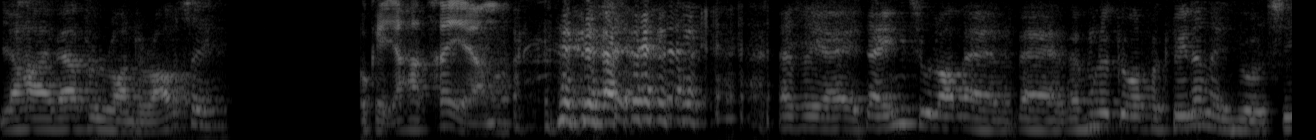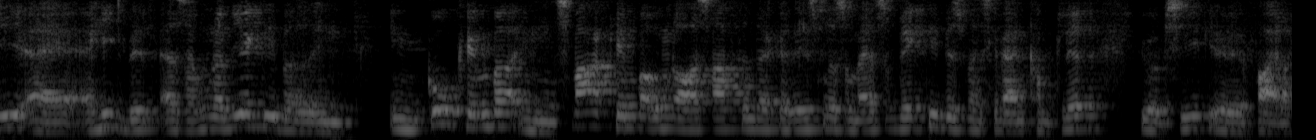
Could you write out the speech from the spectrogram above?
Jeg har i hvert fald Ronda Rousey. Okay, jeg har tre i ærmet. altså, jeg, der er ingen tvivl om, at hvad, hvad hun har gjort for kvinderne i UFC er, er helt vildt. Altså, hun har virkelig været en, en god kæmper, en smart kæmper, og hun har også haft den der karisma, som er så vigtig, hvis man skal være en komplet UFC-fighter.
